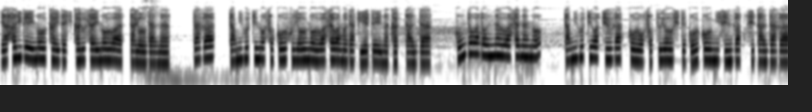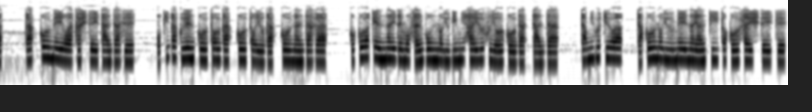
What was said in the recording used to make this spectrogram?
やはり芸能界で光る才能はあったようだな。だが、谷口の素行不良の噂はまだ消えていなかったんだ。今度はどんな噂なの？谷口は中学校を卒業して高校に進学したんだが、学校名を明かしていたんだぜ。沖学園高等学校という学校なんだが、ここは県内でも3本の指に入る不良校だったんだ。谷口は、他校の有名なヤンキーと交際していて、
